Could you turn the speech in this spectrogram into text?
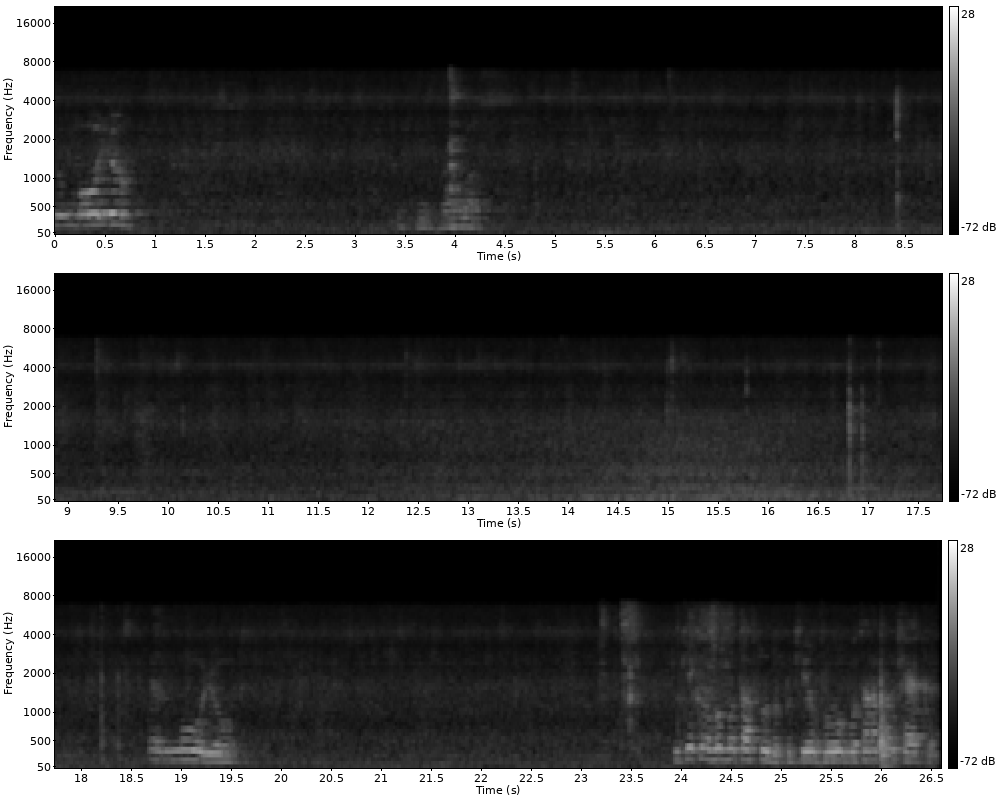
E o molho. Vamos. molho. Por que, que eu não vou botar tudo? Porque eu vou botar na panqueca.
